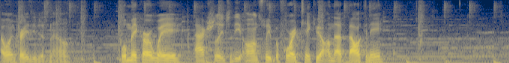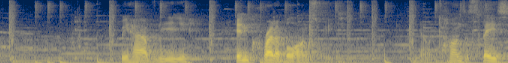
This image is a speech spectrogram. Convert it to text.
I went crazy just now. We'll make our way actually to the ensuite before I take you out on that balcony. We have the incredible ensuite. You know, tons of space,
